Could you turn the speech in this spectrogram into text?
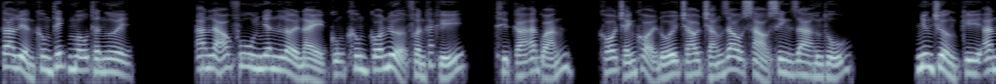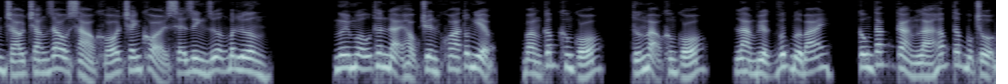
ta liền không thích mẫu thân ngươi. An lão phu nhân lời này cũng không có nửa phần khách khí, thịt cá ăn quán, khó tránh khỏi đối cháo trắng rau xào sinh ra hứng thú. Nhưng trường kỳ ăn cháo trắng rau xào khó tránh khỏi sẽ dinh dưỡng bất lương. Người mẫu thân đại học chuyên khoa tốt nghiệp, bằng cấp không có, tướng mạo không có, làm việc vứt bừa bãi, công tác càng là hấp tấp bục trộm,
